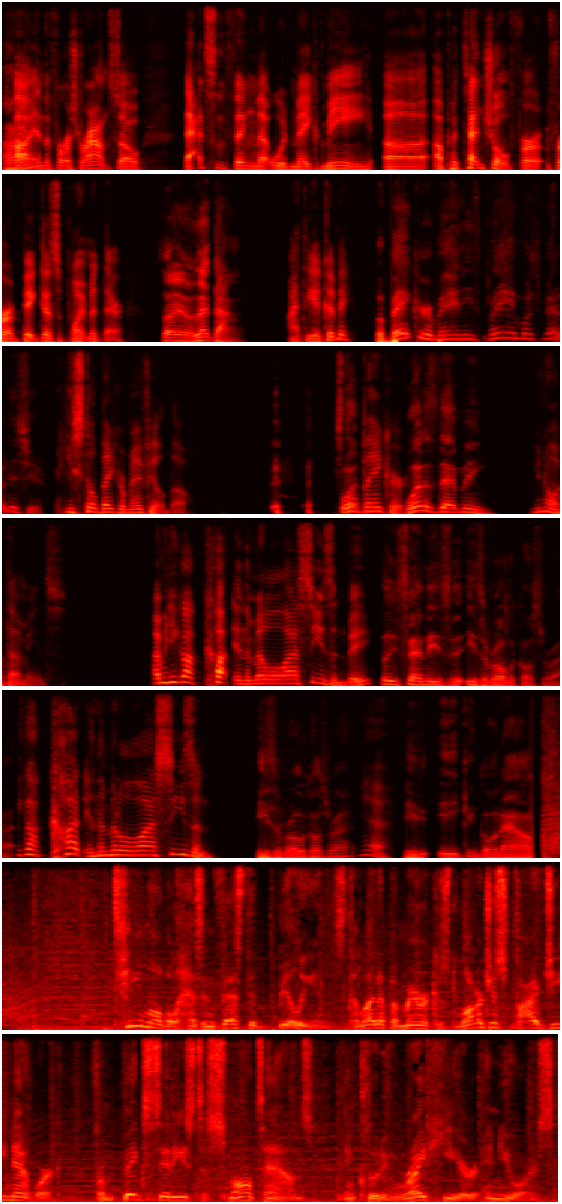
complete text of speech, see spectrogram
uh, Uh-huh. in the first round. So that's the thing that would make me uh, a potential for for a big disappointment there. so they're let down. I think it could be. But Baker, man, he's playing much better this year. He's still Baker Mayfield though. Still What- Baker. What does that mean? You know what that means? I mean, he got cut in the middle of last season. B. So he's saying he's a, he's a roller coaster ride. He got cut in the middle of last season. He's a roller coaster ride. Yeah. He he can go down. T-Mobile has invested billions to light up America's largest 5G network from big cities to small towns, including right here in yours.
